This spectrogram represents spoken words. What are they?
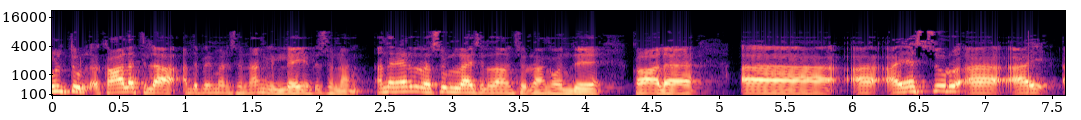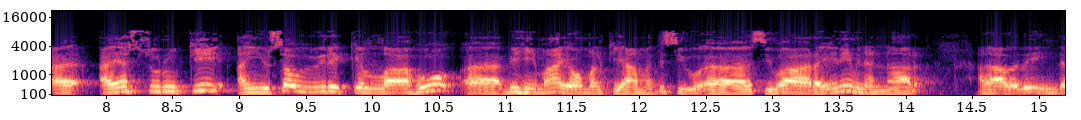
குல்துல் காலத்திலா அந்த பெண்மணி சொன்னாங்க இல்லை என்று சொன்னாங்க. அந்த நேரத்தில் ரசூலுல்லாஹி ஸல்லல்லாஹு சொல்றாங்க வந்து கால അയസ്സുറുക്കി അയ്യുസൗരിക്കല്ലാഹു ബിഹിമ യോമൽ കിയാമത്തി സിവാറൈനി മിനന്നാർ. அதாவது இந்த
